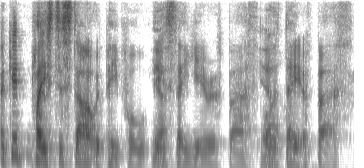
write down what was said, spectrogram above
a good place to start with people Yeah. is their year of birth Yeah. or date of birth.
